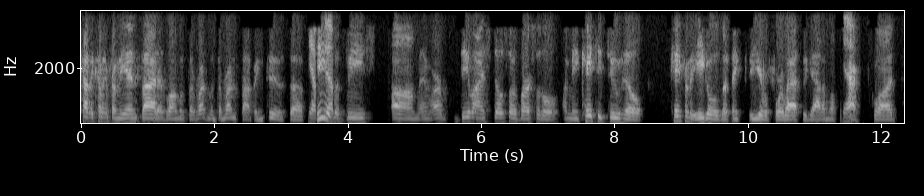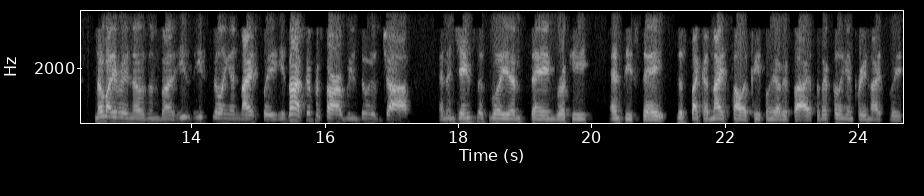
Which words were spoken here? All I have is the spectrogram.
kind of coming from the inside as long as the run with the run stopping too. So Yep, he yep. is a beast. Um, and our D line is still so versatile. I mean, Casey Toohill came from the Eagles, I think, the year before last. We got him off the practice squad. Nobody really knows him, but he's he's filling in nicely. He's not a superstar, but he's doing his job. And then James Smith Williams, same rookie, NC State, just like a nice solid piece on the other side. So they're filling in pretty nicely.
